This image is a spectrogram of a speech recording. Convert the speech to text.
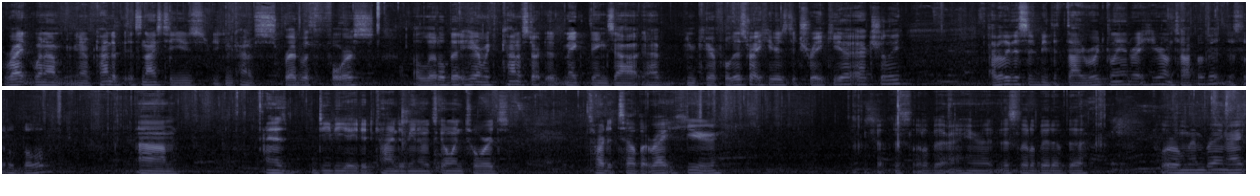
right when I'm, you know, kind of, it's nice to use, you can kind of spread with force a little bit here, and we can kind of start to make things out. I've been careful. This right here is the trachea, actually. I believe this would be the thyroid gland right here on top of it, this little bulb. Um, and it's deviated kind of, you know, it's going towards, it's hard to tell, but right here, got this little bit right here, this little bit of the pleural membrane, right?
